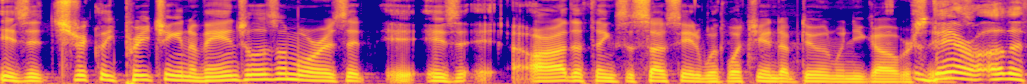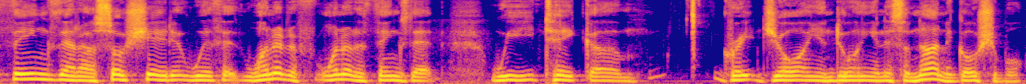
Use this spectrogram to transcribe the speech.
is it strictly preaching and evangelism, or is it is it, are other things associated with what you end up doing when you go overseas? There are other things that are associated with it. One of the one of the things that we take um, great joy in doing, and it's a non-negotiable.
